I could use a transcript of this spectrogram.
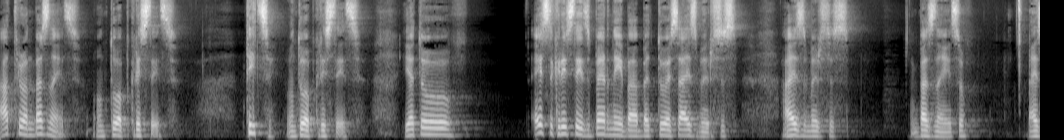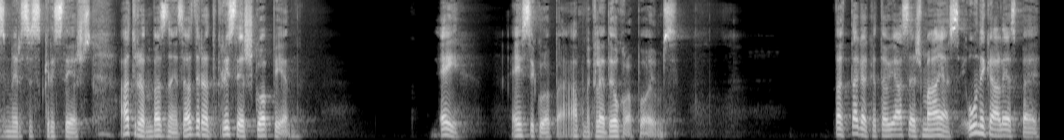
atrod baznīcu un top kristīts. Tici un top kristīts. Ja tu esi kristīts bērnībā, bet tu esi aizmirsis, aizmirsis baznīcu, aizmirsis kristiešus, atrod baznīcu, atrod kristiešu kopienu. Ej, esi kopā, apmeklē dievkalpojumus. Tagad, kad tev jāsēž mājās, unikāla iespēja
